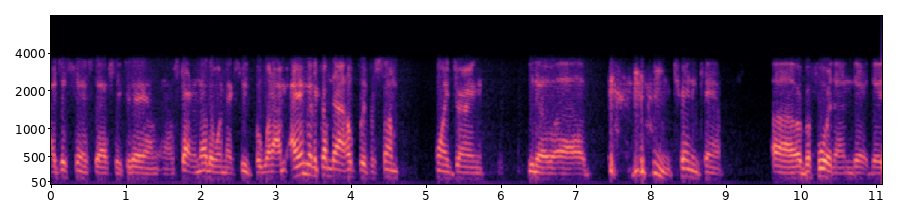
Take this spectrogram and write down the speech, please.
I just finished actually today. I'm, I'm starting another one next week. But when I'm I am going to come down, hopefully for some point during, you know, uh, training camp, uh, or before then. The the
